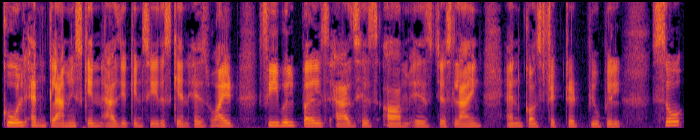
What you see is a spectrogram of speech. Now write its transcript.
cold and clammy skin. As you can see the skin is white. Feeble pulse as his arm is just lying and constricted pupil. So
